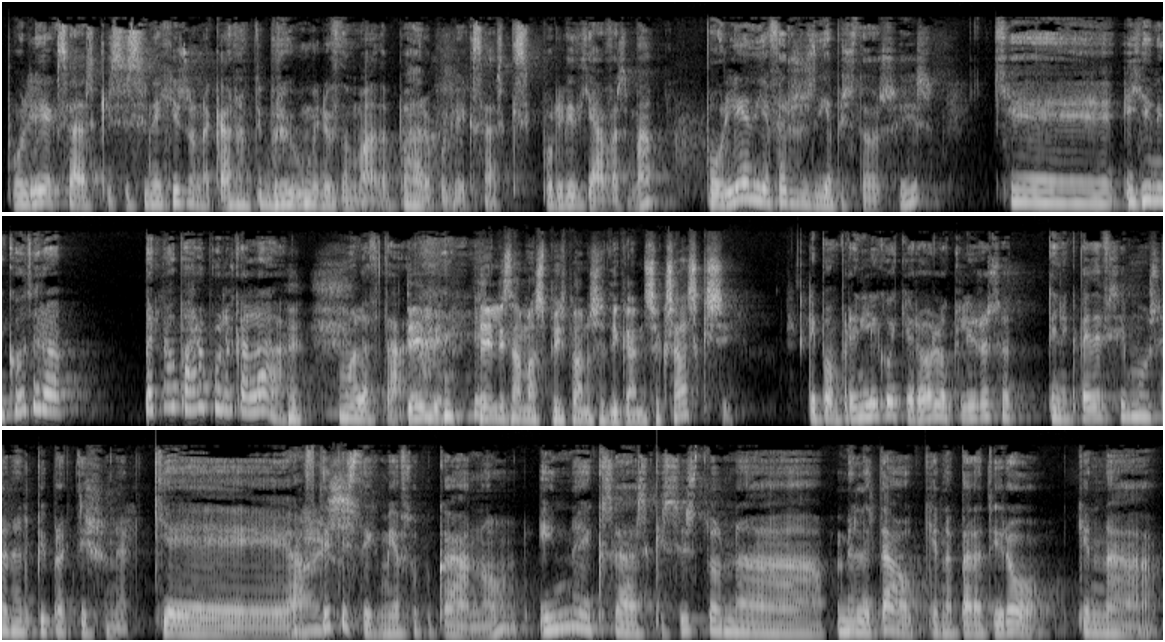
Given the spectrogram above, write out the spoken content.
πολύ εξάσκηση, συνεχίζω να κάνω από την προηγούμενη εβδομάδα, πάρα πολύ εξάσκηση, πολύ διάβασμα, πολύ ενδιαφέρουσες διαπιστώσεις και γενικότερα περνάω πάρα πολύ καλά με όλα αυτά. Θέλει να μας πεις πάνω σε τι κάνεις εξάσκηση; Λοιπόν, πριν λίγο καιρό ολοκλήρωσα την εκπαίδευσή μου ως NLP practitioner. Και αυτή τη στιγμή αυτό που κάνω είναι εξάσκηση στο να μελετάω και να παρατηρώ και να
